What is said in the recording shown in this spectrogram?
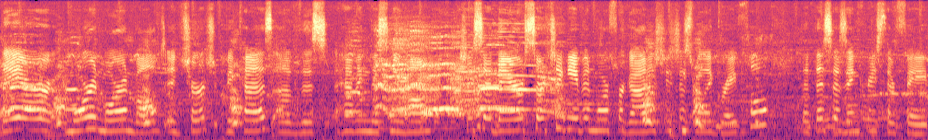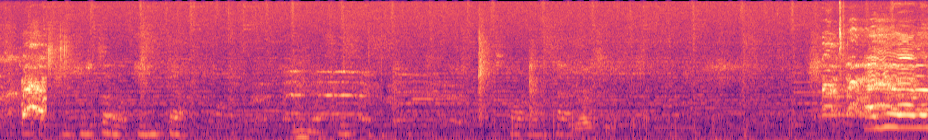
they are more and more involved in church because of this having this new home. She said they are searching even more for God, and she's just really grateful that this has increased their faith. Ha ayudado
